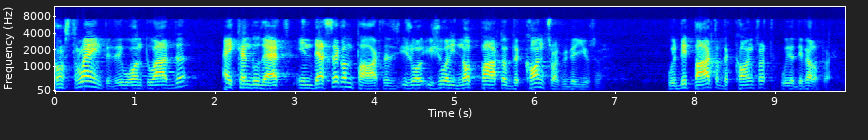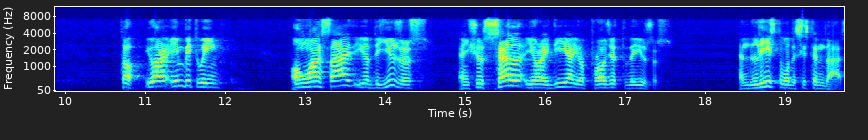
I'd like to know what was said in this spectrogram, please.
constraint that they want to add, I can do that in that second part that is usually not part of the contract with the user will be part of the contract with the developer. So you are in between. On one side, you have the users, and you should sell your idea, your project to the users, and list what the system does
